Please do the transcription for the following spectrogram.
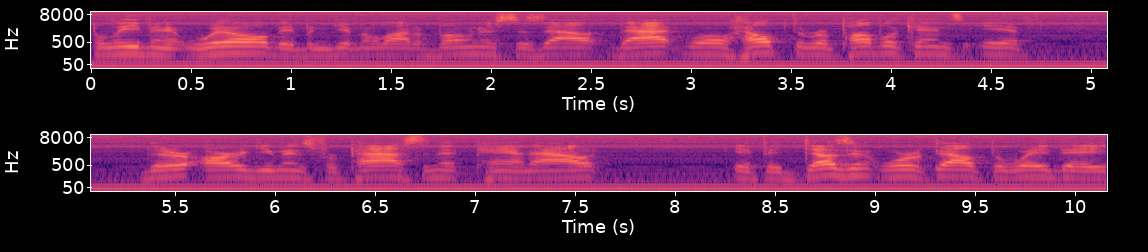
believe in it will. They've been given a lot of bonuses out. That will help the Republicans if their arguments for passing it pan out. If it doesn't work out the way they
